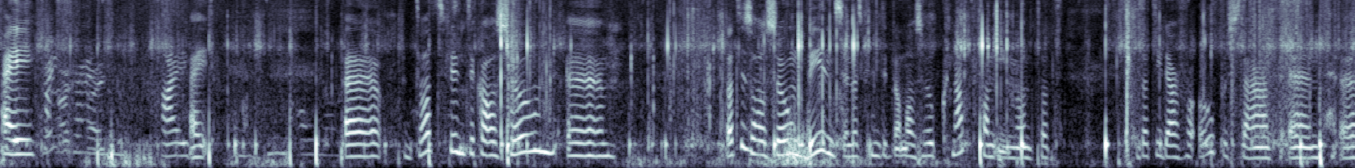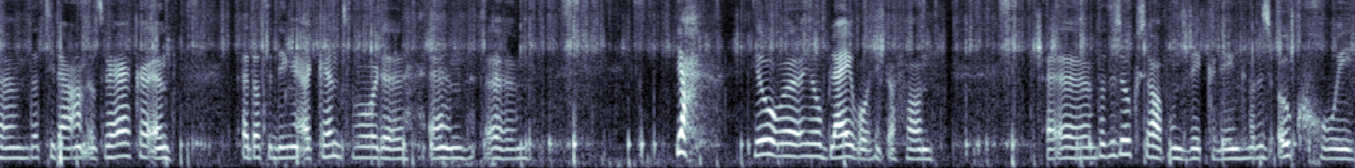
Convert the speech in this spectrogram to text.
Hi. Hi. Hi. Uh, dat vind ik al zo'n. Uh, dat is al zo'n winst. En dat vind ik dan al zo knap van iemand. Dat, dat hij daarvoor open staat. En uh, dat hij daaraan wilt werken. En uh, dat de dingen erkend worden. En ehm, ja, heel, heel blij word ik daarvan. Ehm, dat is ook zelfontwikkeling. Dat is ook groei.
